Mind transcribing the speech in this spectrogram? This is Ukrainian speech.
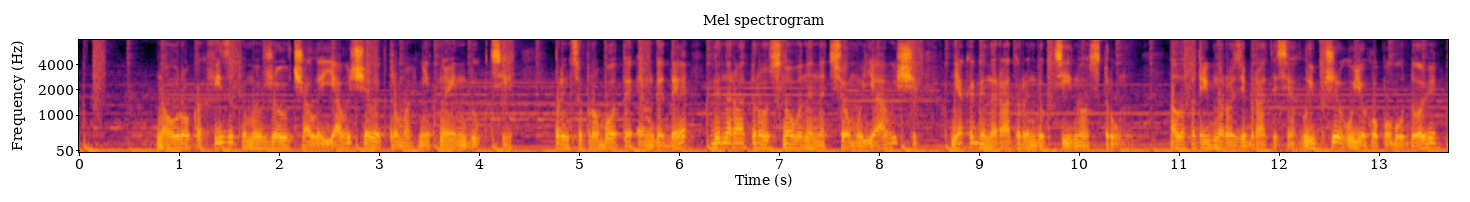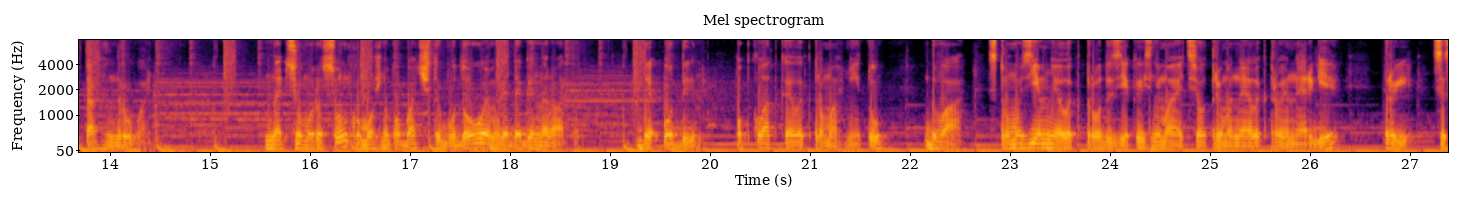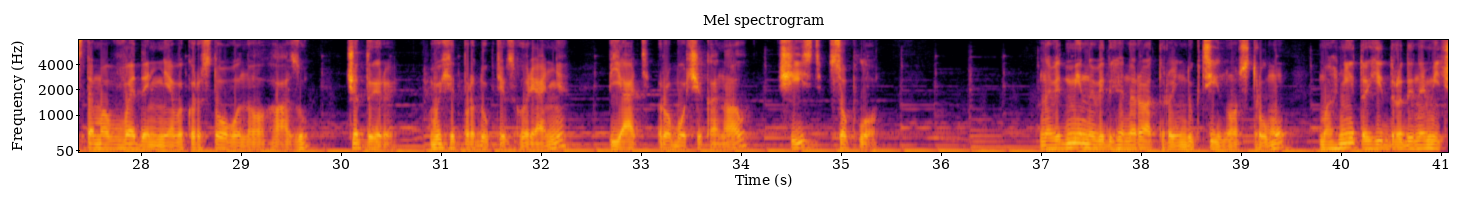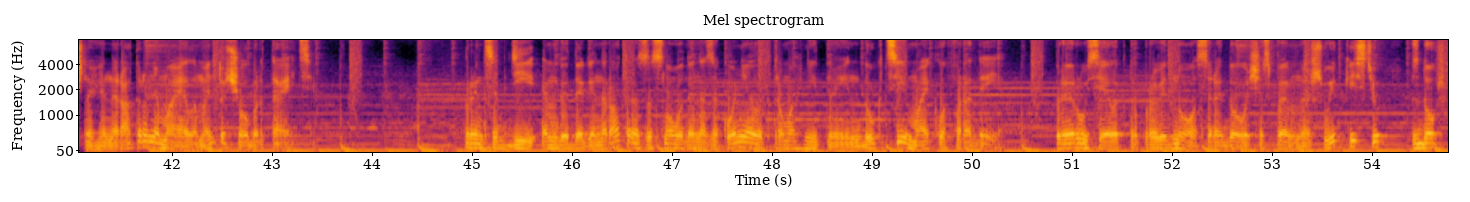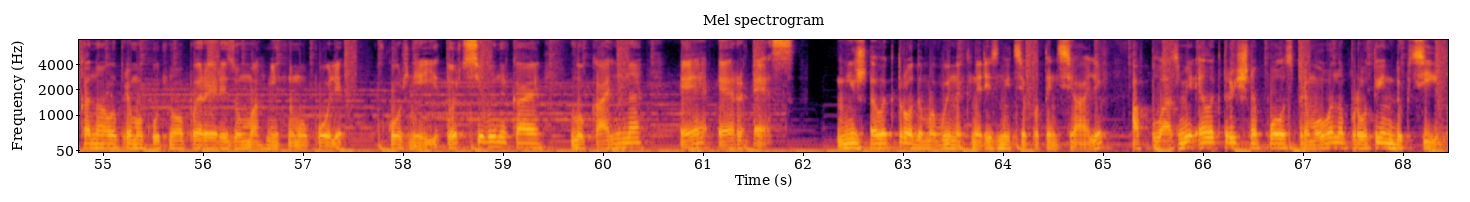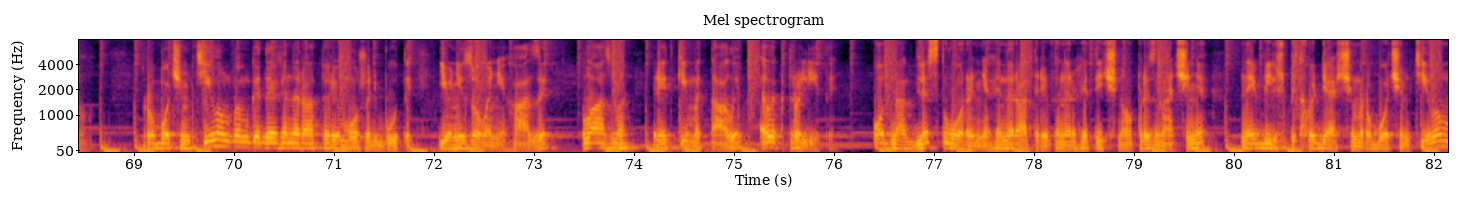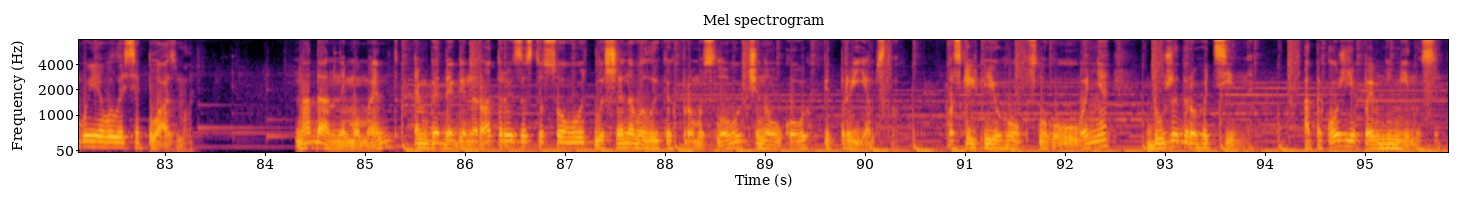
На уроках фізики ми вже вивчали явище електромагнітної індукції. Принцип роботи МГД генератора оснований на цьому явищі, як і генератор індукційного струму, але потрібно розібратися глибше у його побудові та генеруванні. На цьому рисунку можна побачити будову МГД-генератора, де 1. Обкладка електромагніту, 2. Струмоз'ємні електроди, з яких знімається отримана електроенергія, 3. Система введення використовуваного газу, 4. Вихід продуктів згоряння, 5. Робочий канал, 6. Сопло. На відміну від генератора індукційного струму, магніто-гідродинамічний генератор не має елементу, що обертається. Принцип дії МГД-генератора заснований на законі електромагнітної індукції Майкла Фарадея. При русі електропровідного середовища з певною швидкістю вздовж каналу прямокутного перерізу в магнітному полі в кожній її точці виникає локальна ЕРС. Між електродами виникне різниця потенціалів, а в плазмі електричне поле спрямовано проти індукційного. Робочим тілом в МГД-генераторі можуть бути іонізовані гази, плазма, рідкі метали, електроліти. Однак для створення генераторів енергетичного призначення найбільш підходящим робочим тілом виявилася плазма. На даний момент МГД-генератори застосовують лише на великих промислових чи наукових підприємствах, оскільки його обслуговування дуже дорогоцінне, а також є певні мінуси.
